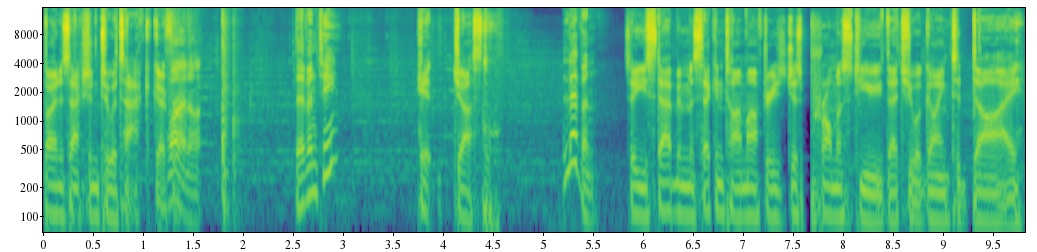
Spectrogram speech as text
Bonus action to attack. Go for it. Why it. not? 17? Hit just. 11. So you stab him a second time after he's just promised you that you are going to die.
